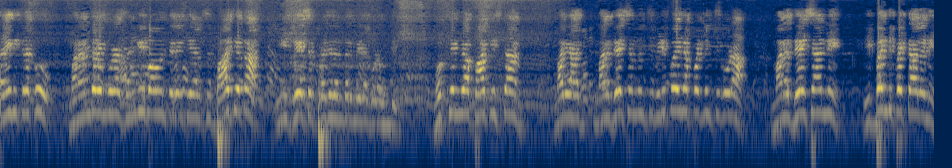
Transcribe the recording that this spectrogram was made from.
సైనికులకు మనందరం కూడా సంఘీభావం తెలియజేయాల్సిన బాధ్యత ఈ దేశ ప్రజలందరి మీద కూడా ఉంది. ముఖ్యంగా పాకిస్తాన్ మరి మన దేశం నుంచి విడిపోయినప్పటి నుంచి కూడా మన దేశాన్ని ఇబ్బంది పెట్టాలని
